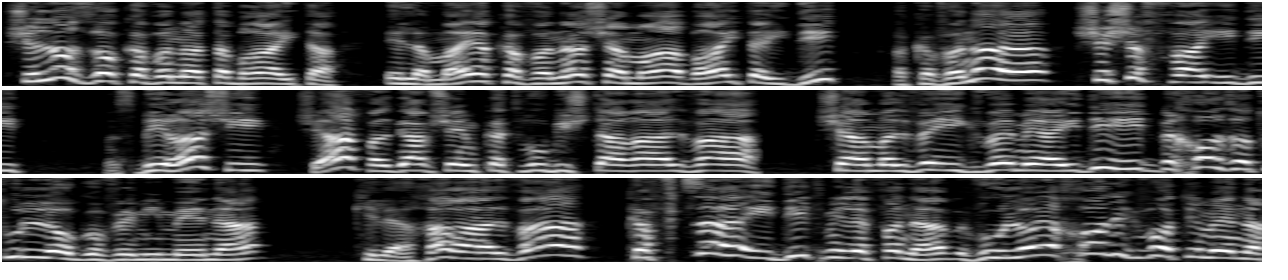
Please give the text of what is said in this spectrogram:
שלא זו כוונת הברייתא, אלא מהי הכוונה שאמרה הברייתא עידית? הכוונה ששפע עידית. מסביר רש"י שאף על גב שהם כתבו בשטר ההלוואה שהמלווה יגבה מהעידית, בכל זאת הוא לא גובה ממנה, כי לאחר ההלוואה קפצה העידית מלפניו והוא לא יכול לגבות ממנה.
